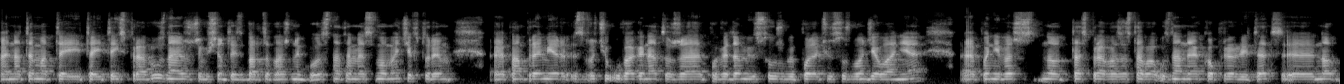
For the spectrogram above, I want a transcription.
e, na temat tej, tej, tej sprawy uznałem, że rzeczywiście to jest bardzo ważny głos. Natomiast w momencie, w którym pan premier zwrócił uwagę na to, że powiadomił służby, polecił służbom działanie, ponieważ no, ta sprawa została uznana jako priorytet. E, no,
